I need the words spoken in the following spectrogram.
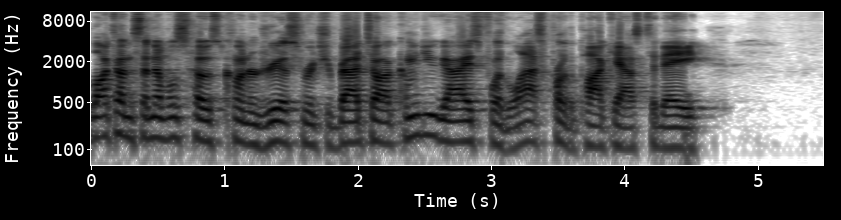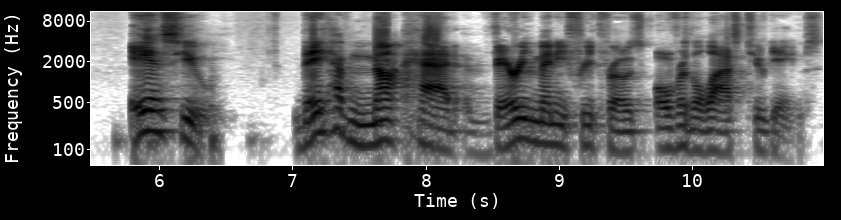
Locked on Sun Devils host Connor Drios and Richard Bradtalk coming to you guys for the last part of the podcast today. ASU, they have not had very many free throws over the last two games.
